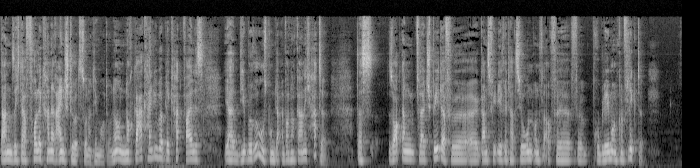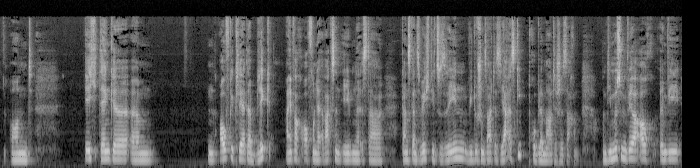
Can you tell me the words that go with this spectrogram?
dann sich da volle Kanne reinstürzt, so nach dem Motto, ne? Und noch gar keinen Überblick hat, weil es ja die Berührungspunkte einfach noch gar nicht hatte. Das sorgt dann vielleicht später für äh, ganz viel Irritation und auch für, für Probleme und Konflikte. Und ich denke, ähm, ein aufgeklärter Blick einfach auch von der Erwachsenenebene ist da ganz, ganz wichtig zu sehen, wie du schon sagtest, ja, es gibt problematische Sachen. Und die müssen wir auch irgendwie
